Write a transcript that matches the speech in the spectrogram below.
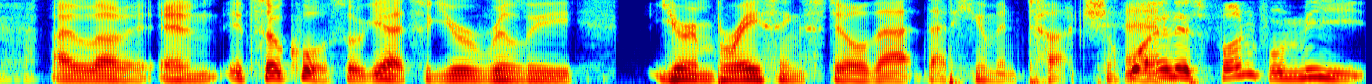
I love it, and it's so cool. So yeah, so you're really you're embracing still that that human touch. Well, and it's fun for me.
